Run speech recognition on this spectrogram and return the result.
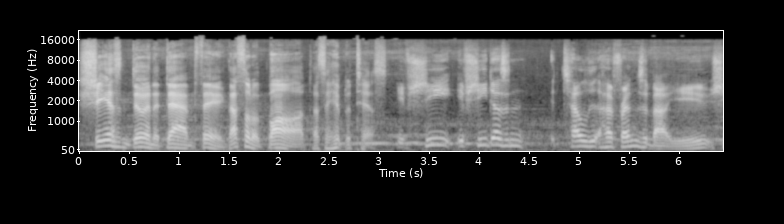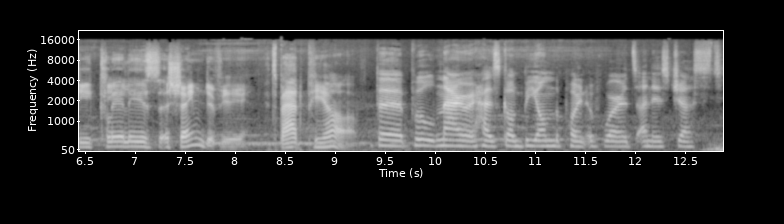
She isn't doing a damn thing. That's not a bard. That's a hypnotist. If she if she doesn't tell her friends about you, she clearly is ashamed of you. It's bad PR. the bull now has gone beyond the point of words and is just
